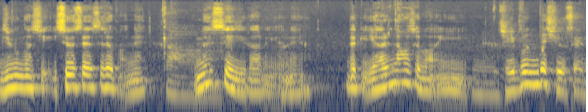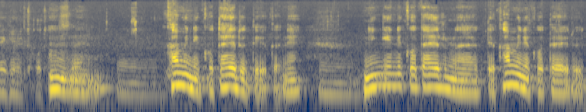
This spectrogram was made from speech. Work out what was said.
自分がし修正すればね。メッセージがあるよね。だけどやり直せばいい。うん。自分で修正できるってことですね。神に応えるというかね。人間に応えるのではなくて神に応えるっ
